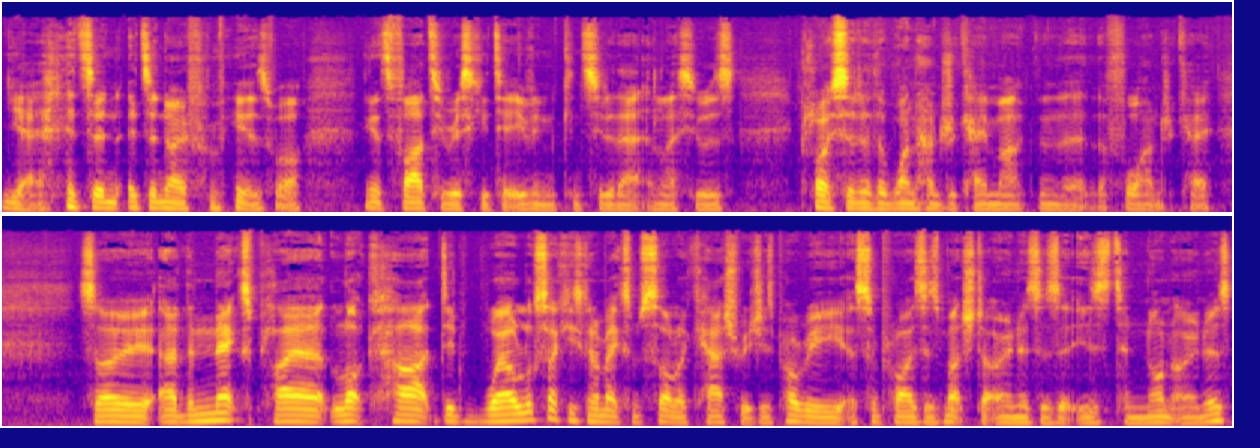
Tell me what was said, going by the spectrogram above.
Yeah, it's a it's a no from me as well. I think it's far too risky to even consider that unless he was closer to the 100k mark than the, the 400k. So uh, the next player, Lockhart, did well. Looks like he's going to make some solid cash, which is probably a surprise as much to owners as it is to non-owners.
